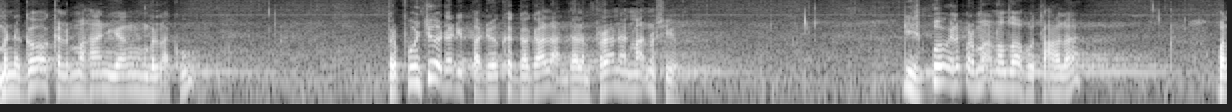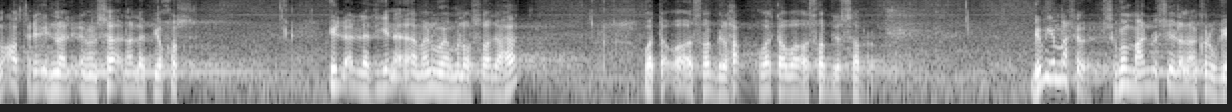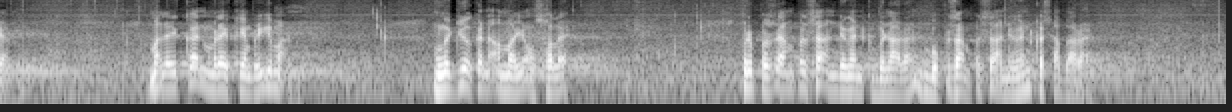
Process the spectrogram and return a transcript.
Menegur kelemahan yang berlaku. Berpunca daripada kegagalan dalam peranan manusia. Disebut oleh permakna Allah Ta'ala. Wal asri innal insana lafi khusr. Illa alladhina amanu wa amalu salihat. Wa tawasaw bil haq wa tawasaw bil sabr. Demi masa, semua manusia dalam kerugian. Malaikat mereka yang beriman. Mengerjakan amal yang saleh. Berpesan-pesan dengan kebenaran, berpesan-pesan dengan kesabaran.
